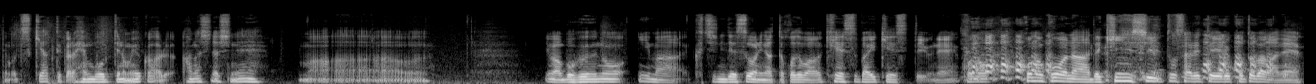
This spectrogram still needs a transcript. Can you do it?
でも付き合ってから変貌っていうのもよくある話だしね。まあ、今僕の今口に出そうになった言葉はケースバイケースっていうね、この、このコーナーで禁止とされている言葉がね、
